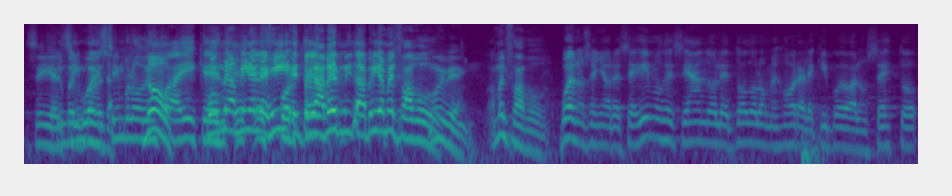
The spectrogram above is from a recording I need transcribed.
Sí, el símbolo- el símbolo de no, un país que ponme a mí elegir entre la Berni y David, el favor. Muy bien. Dame el favor. Bueno, señores, seguimos deseándole todo lo mejor al equipo de baloncesto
